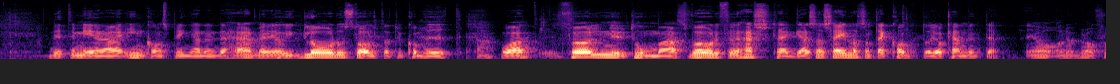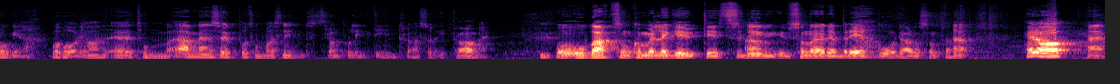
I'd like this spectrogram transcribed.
lite mera inkomstbringande än det här. Men jag är glad och stolt att du kom hit. Ja, och att följ nu Thomas. Vad har du för hashtaggar som säger något sånt där konto? Jag kan inte. Ja, det är en bra fråga. Vad har jag? Eh, Tom, ja, men sök på Thomas Lindström på LinkedIn tror jag så hittar Ja. man mig. Och, och Watson kommer lägga ut till sådana där brädgårdar och sånt där. Ja. Hej då! Nej.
